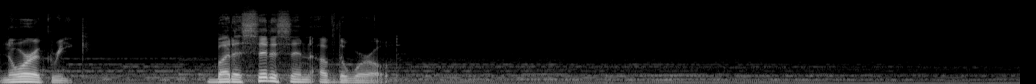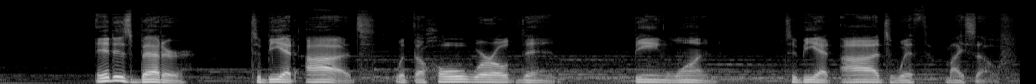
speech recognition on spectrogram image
nor a Greek, but a citizen of the world. It is better to be at odds with the whole world than, being one, to be at odds with myself.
